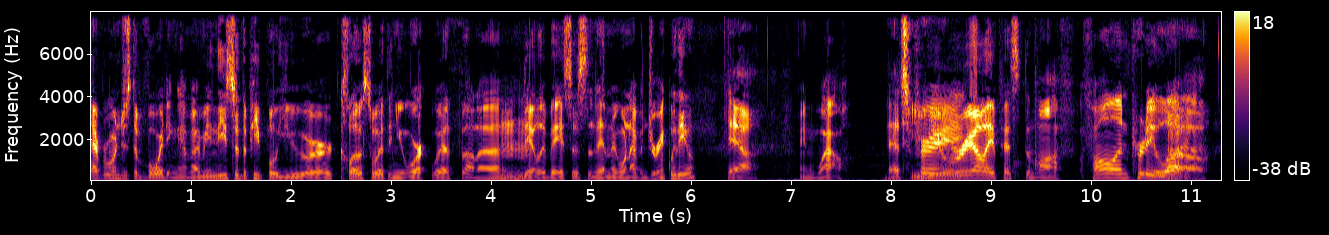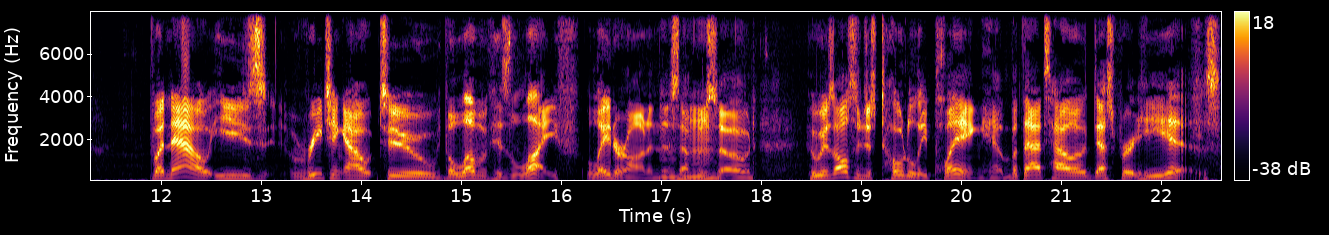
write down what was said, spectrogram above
everyone just avoiding him. I mean, these are the people you are close with and you work with on a Mm-hmm. daily basis, and they don't even want to have a drink with you. Yeah, And wow, that's pretty you really pissed them off. fallen pretty low. Yeah. But now he's reaching out to the love of his life later on in this Mm-hmm. episode, who is also just totally playing him. But that's how desperate he is.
